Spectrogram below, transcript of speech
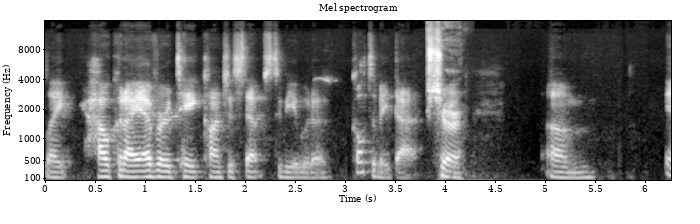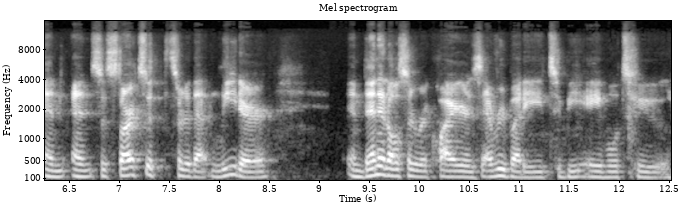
like how could i ever take conscious steps to be able to cultivate that sure right? um and and so it starts with sort of that leader and then it also requires everybody to be able to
